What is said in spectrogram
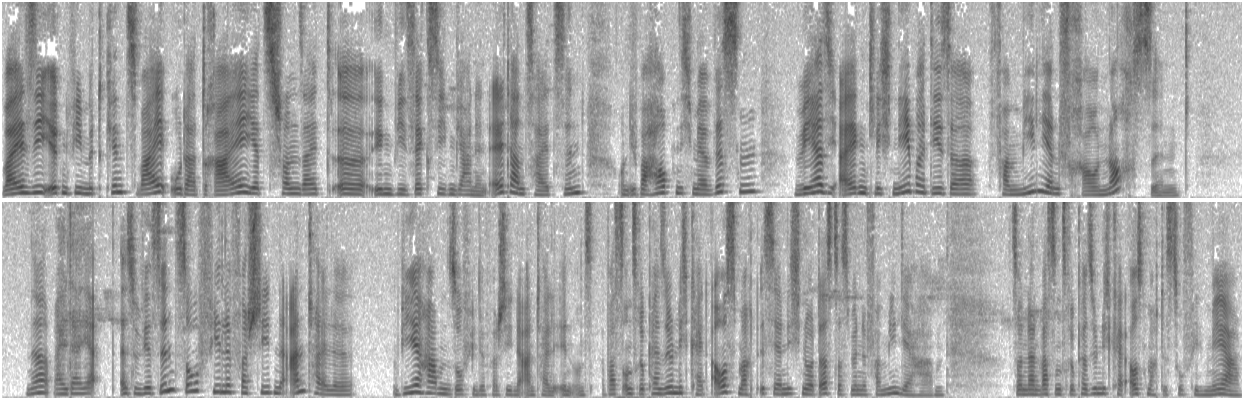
weil sie irgendwie mit Kind zwei oder drei jetzt schon seit äh, irgendwie sechs, sieben Jahren in Elternzeit sind und überhaupt nicht mehr wissen, wer sie eigentlich neben dieser Familienfrau noch sind. Ne? Weil da ja, also wir sind so viele verschiedene Anteile. Wir haben so viele verschiedene Anteile in uns. Was unsere Persönlichkeit ausmacht, ist ja nicht nur das, dass wir eine Familie haben, sondern was unsere Persönlichkeit ausmacht, ist so viel mehr.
